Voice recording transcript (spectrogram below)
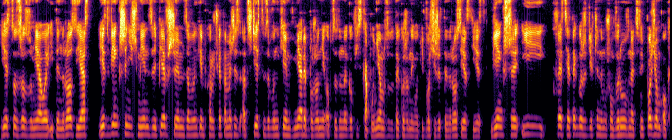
jest to zrozumiałe i ten rozjazd jest większy niż między pierwszym zawodnikiem Pucharu Świata Mężczyzn a 30 zawodnikiem w miarę porządnie obsadzonego Fiskapu. Nie mam co do tego żadnej wątpliwości, że ten rozjazd jest większy i kwestia tego, że dziewczyny muszą wyrównać swój poziom, ok,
